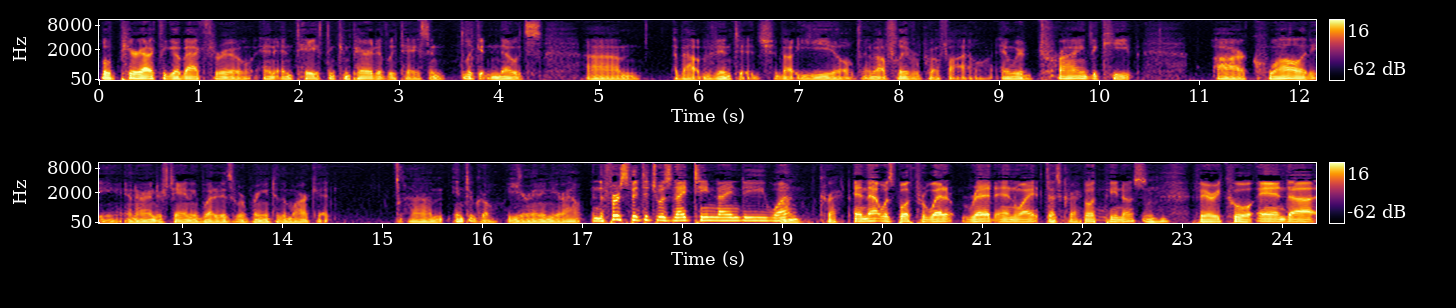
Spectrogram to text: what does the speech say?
will periodically go back through and, and taste and comparatively taste and look at notes um, about vintage, about yield, and about flavor profile. And we're trying to keep our quality and our understanding of what it is we're bringing to the market um, integral year in and year out. And the first vintage was 1991? correct. And that was both for red, red and white? That's correct. Both Pinots? Mm-hmm. Very cool. And uh,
